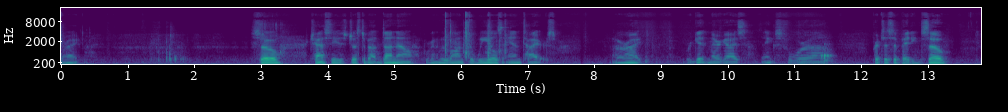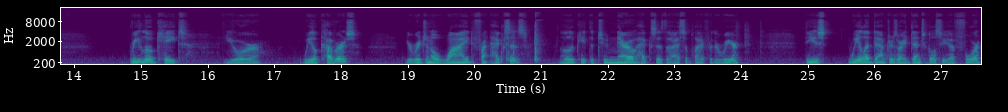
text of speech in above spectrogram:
All right. So chassis is just about done now. We're gonna move on to wheels and tires. Getting there, guys. Thanks for uh, participating. So, relocate your wheel covers, your original wide front hexes, locate the two narrow hexes that I supply for the rear. These wheel adapters are identical, so you have four,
